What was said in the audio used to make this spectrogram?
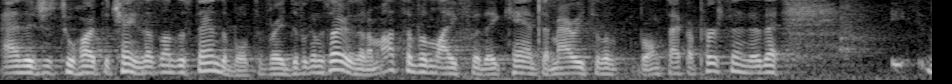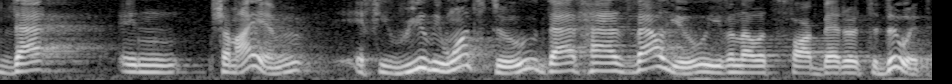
and they're just too hard to change. That's understandable. It's a very difficult to say. They're a matzav in life where they can't. They're married to the wrong type of person. They're that that in Shemayim, if he really wants to, that has value, even though it's far better to do it.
